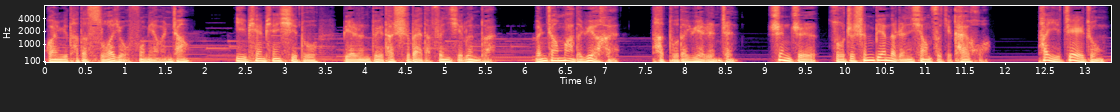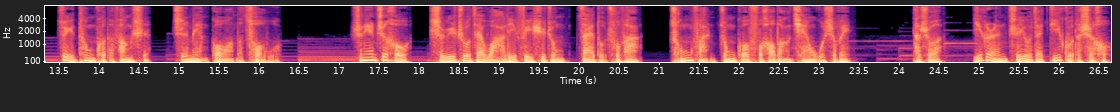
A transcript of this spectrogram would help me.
关于他的所有负面文章，一篇篇细读别人对他失败的分析论断。文章骂得越狠，他读得越认真，甚至组织身边的人向自己开火。他以这种最痛苦的方式直面过往的错误。十年之后，史玉柱在瓦砾废墟中再度出发，重返中国富豪榜前五十位。他说：“一个人只有在低谷的时候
